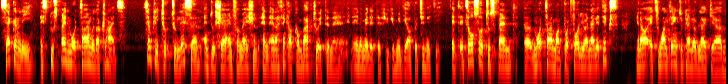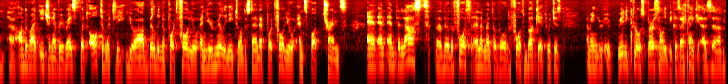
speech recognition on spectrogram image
Secondly, is to spend more time with our clients, simply to, to listen and to share information. And, and I think I'll come back to it in a, in a minute if you give me the opportunity. It, it's also to spend uh, more time on portfolio analytics you know, it's one thing to kind of like um, uh, underwrite each and every risk, but ultimately you are building a portfolio and you really need to understand that portfolio and spot trends. And, and, and the last, uh, the, the fourth element of, or the fourth bucket, which is, I mean, really close personally, because I think as a,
